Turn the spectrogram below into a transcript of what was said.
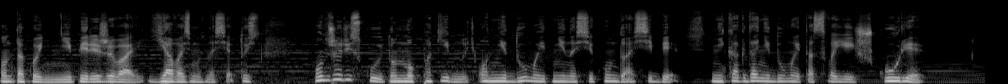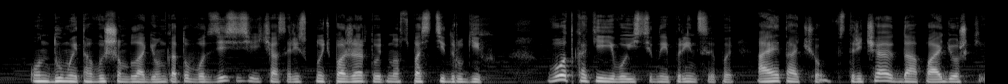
Он такой, не переживай, я возьму на себя. То есть он же рискует, он мог погибнуть, он не думает ни на секунду о себе, никогда не думает о своей шкуре, он думает о высшем благе, он готов вот здесь и сейчас рискнуть пожертвовать, но спасти других. Вот какие его истинные принципы. А это о чем? Встречают, да, по одежке,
